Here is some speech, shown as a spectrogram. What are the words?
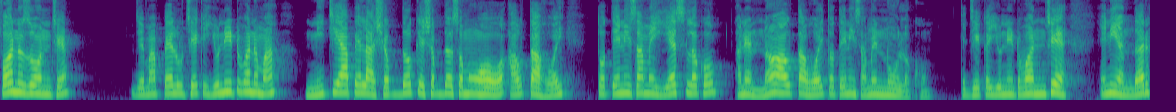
ફન ઝોન છે, જેમાં પહેલું છે કે યુનિટ વનમાં નીચે આપેલા શબ્દો કે શબ્દ સમૂહો આવતા હોય તો તેની સામે યસ લખો અને ન આવતા હોય તો તેની સામે નો લખો. કે જે કંઈ યુનિટ વન છે, એની અંદર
